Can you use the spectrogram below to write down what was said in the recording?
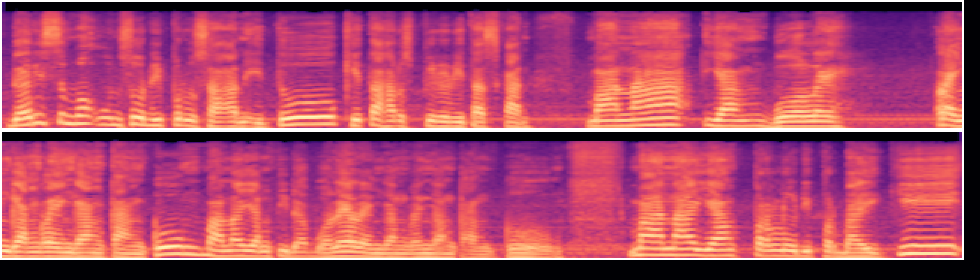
dari semua unsur di perusahaan itu kita harus prioritaskan mana yang boleh lenggang-lenggang kangkung, mana yang tidak boleh lenggang-lenggang kangkung, mana yang perlu diperbaiki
